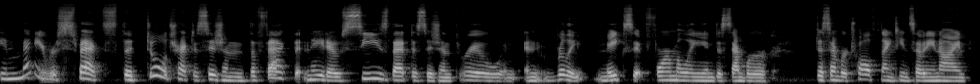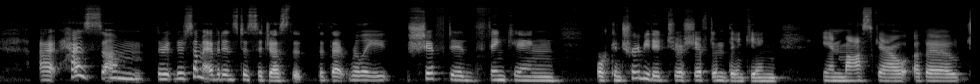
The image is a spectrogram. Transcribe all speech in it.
in many respects, the dual track decision, the fact that NATO sees that decision through and, and really makes it formally in December December 12th, 1979, uh, has some there, there's some evidence to suggest that, that that really shifted thinking or contributed to a shift in thinking in Moscow about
